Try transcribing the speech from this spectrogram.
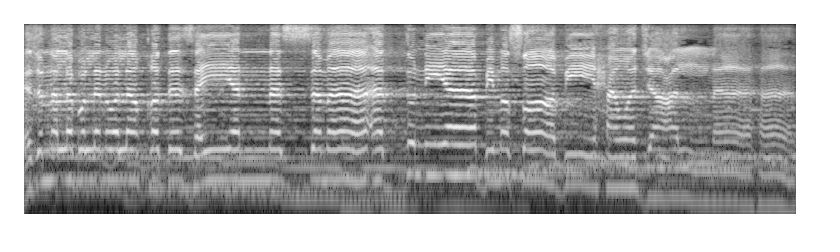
এজন্য আল্লাহ বললেন, ওয়ালাকাদ যায়্যানাস সামাআদ দুনিয়া বিমাসাবিহা ওয়া জাআলনাহা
